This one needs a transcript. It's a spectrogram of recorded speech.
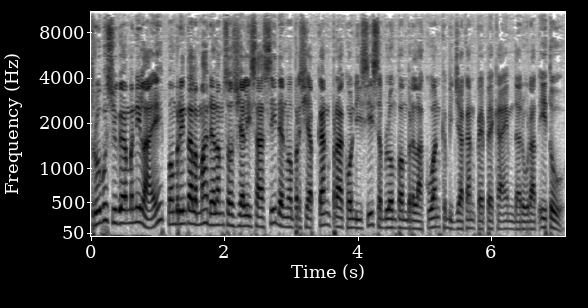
Trubus juga menilai pemerintah lemah dalam sosialisasi dan mempersiapkan prakondisi sebelum pemberlakuan kebijakan PPKM darurat itu.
